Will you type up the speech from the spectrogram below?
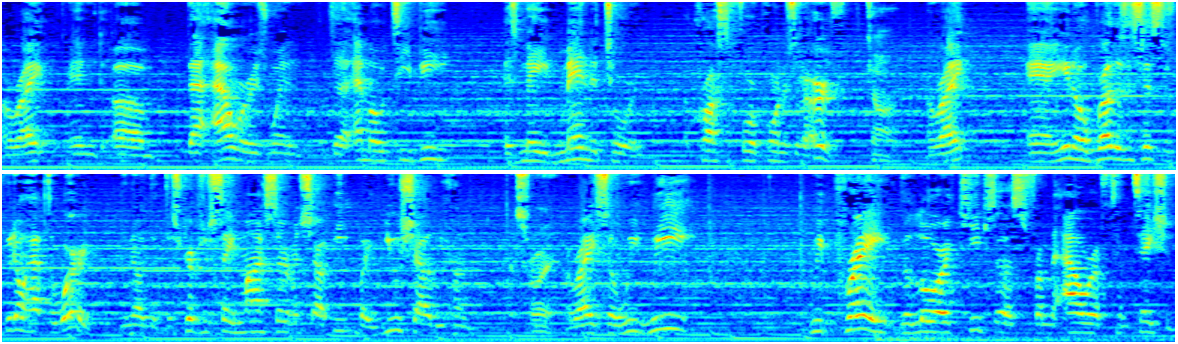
All right, and um, that hour is when the MOTB is made mandatory across the four corners of the earth. Con. All right. And you know, brothers and sisters, we don't have to worry. You know, the, the scriptures say, "My servant shall eat, but you shall be hungry." That's right. All right. So we we we pray the Lord keeps us from the hour of temptation.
